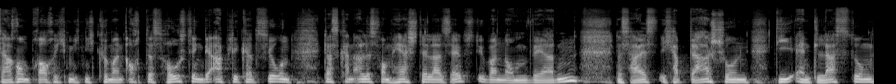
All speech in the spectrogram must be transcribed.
Darum brauche ich mich nicht kümmern. Auch das Hosting der Applikation, das kann alles vom Hersteller selbst übernommen werden. Das heißt, ich habe da schon die Entlastung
